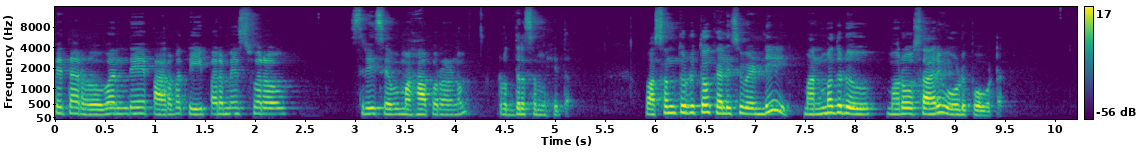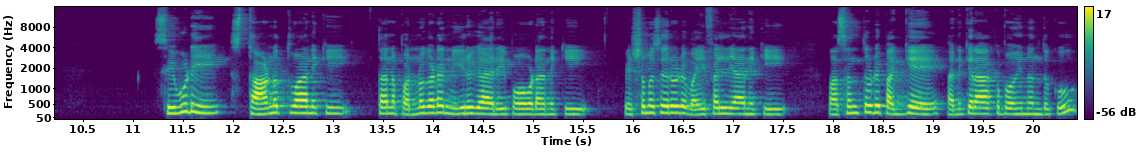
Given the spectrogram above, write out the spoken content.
పితరో వందే పార్వతీ పరమేశ్వరౌ. శ్రీ శివ మహాపురాణం రుద్ర సంహిత వసంతుడితో కలిసి వెళ్ళి మన్మధుడు మరోసారి ఓడిపోవుట. శివుడి స్థాణుత్వానికి తన పన్నుగడ నీరు గారిపోవడానికి విషమశరుడి వైఫల్యానికి వసంతుడి పగ్గే పనికి రాకపోయినందుకు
